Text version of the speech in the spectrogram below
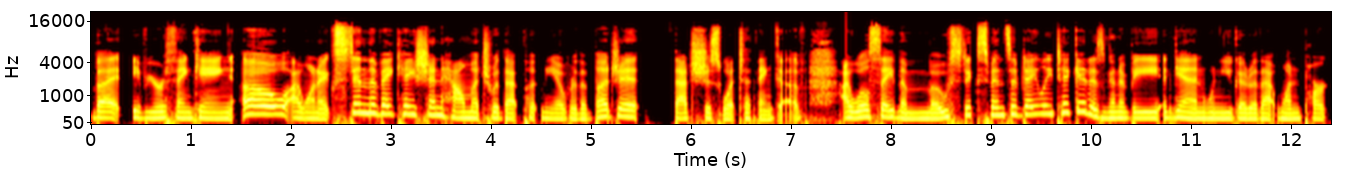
But if you're thinking, oh, I want to extend the vacation, how much would that put me over the budget? That's just what to think of. I will say the most expensive daily ticket is going to be, again, when you go to that one park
